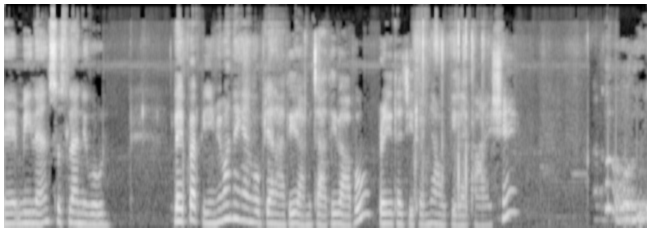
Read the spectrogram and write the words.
နဲ့မီလန်ဆွစ်ဇလန်တွေကို လဲပတ်ပြီးမြန်မာနိုင်ငံကိုပြန်လာသေးတာမကြသေးပါဘူးပရိသတ်ကြီးတွေမျှဝေပေးလိုက်ပါတယ်ရှင်အခုတော့လူပ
